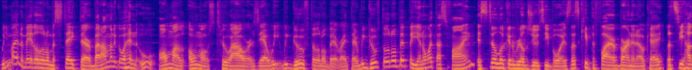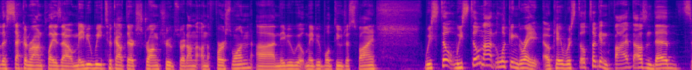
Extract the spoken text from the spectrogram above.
we might have made a little mistake there but I'm gonna go ahead and ooh almost almost two hours. Yeah we we goofed a little bit right there. We goofed a little bit but you know what? That's fine. It's still looking real juicy boys. Let's keep the fire burning okay? Let's see how this second round plays out. Maybe we took out their strong troops right on the on the first one. Uh maybe we'll maybe we'll do just fine we still we still not looking great okay? We're still taking 5,000 deaths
